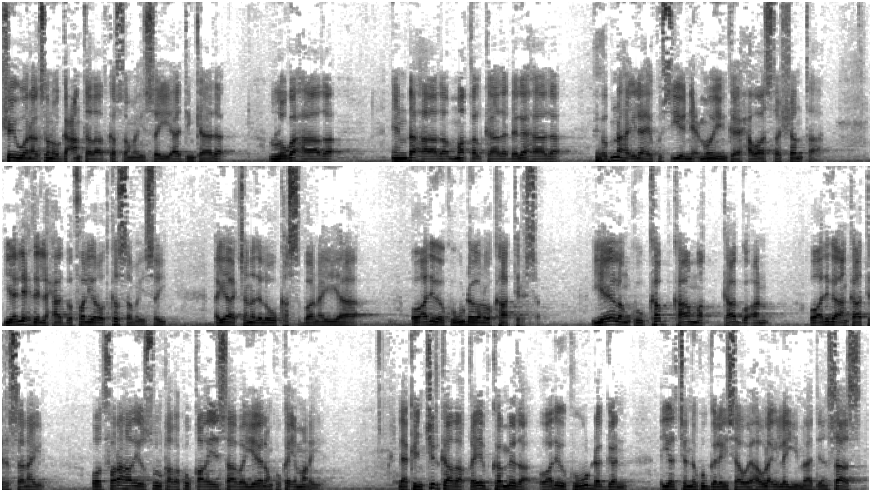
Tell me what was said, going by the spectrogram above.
shay wanaagsanoo gacantaada aad ka samaysay adinkaada lugahaada indhahaada maqalkaada dhagahaada xubnaha ilaahay ku siiyey nicmooyinka xawaasta shanta iyo lixda lixaadba fal yarood ka samaysay ayaa jannadii lagu kasbanayaa oo adiga kugu dhaganoo kaa tirsan. Yeelanku kab kaa go'an oo adiga aan kaa tirsanayn ood farahaada iyo suulkaada ku qadaysaaba yeelanku ka imanaya. Laakiin jidhkaada qayb ka oo adiga kugu dhaggan ayaad janno ku gelaysaa way hawla ay yimaadeen. Saas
